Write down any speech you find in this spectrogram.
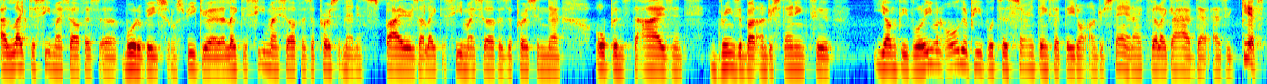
I like to see myself as a motivational speaker. I like to see myself as a person that inspires. I like to see myself as a person that opens the eyes and brings about understanding to young people or even older people to certain things that they don't understand. I feel like I have that as a gift.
